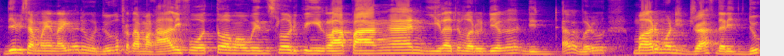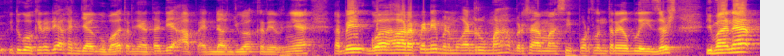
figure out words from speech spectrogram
dia bisa main lagi. Aduh, dulu pertama kali foto sama Winslow di pinggir lapangan, gila tuh baru dia di apa baru baru mau di draft dari Duke itu gue kira dia akan jago banget. Ternyata dia up and down juga karirnya. Tapi gue harapin dia menemukan rumah bersama si Portland Trail Blazers, di mana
